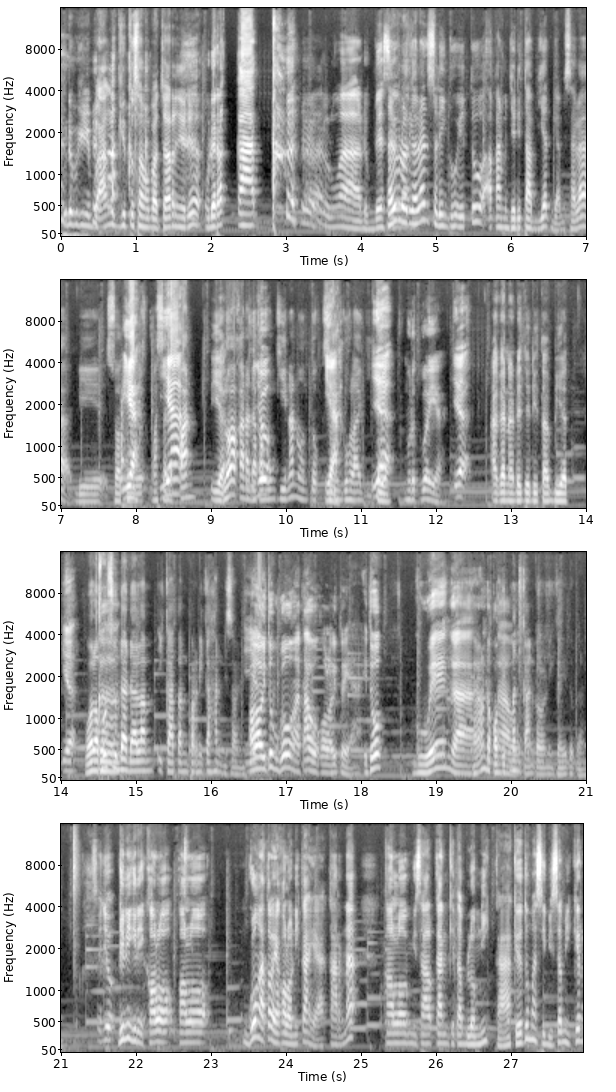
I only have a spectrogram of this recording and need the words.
udah begini banget gitu sama pacarnya dia Udah rekat mah the best Tapi ya. menurut kalian selingkuh itu akan menjadi tabiat nggak? Misalnya di suatu Iya, masa iya. depan, Iya. lo akan ada kemungkinan untuk Iya. selingkuh lagi. Iya. Menurut gue ya akan ada jadi tabiat Walaupun Ke- sudah dalam ikatan pernikahan misalnya. Iya. Oh itu gue gak tahu kalau itu ya Itu gue gak Karena udah komitmen tahu. kan kalau nikah itu kan. Setuju. Gini gini kalau kalau gue nggak tahu ya kalau nikah ya karena kalau misalkan kita belum nikah kita tuh masih bisa mikir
